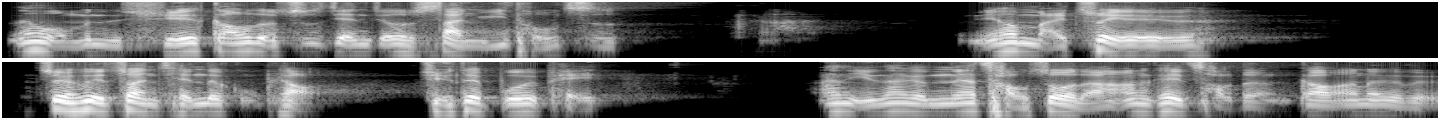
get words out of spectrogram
那我们学高的之间就善于投资啊！你要买最最会赚钱的股票。绝对不会赔，啊！你那个人家炒作的啊，可以炒得很高啊，那个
